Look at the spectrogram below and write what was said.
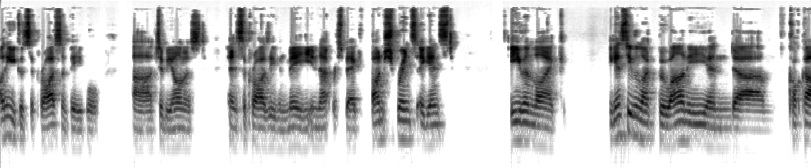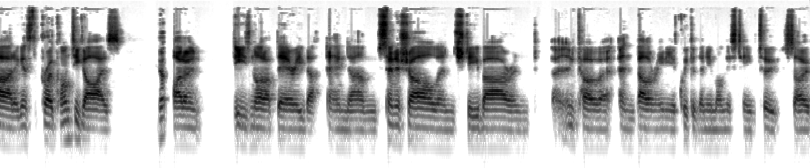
I think he could surprise some people. Uh, to be honest, and surprise even me in that respect. Bunch sprints against even like against even like Bouhanni and um, Coquard, against the Pro Conti guys, yep. I don't. He's not up there either. And um, Senechal and Stybar and and Koa and Ballerini are quicker than him on this team too. So,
